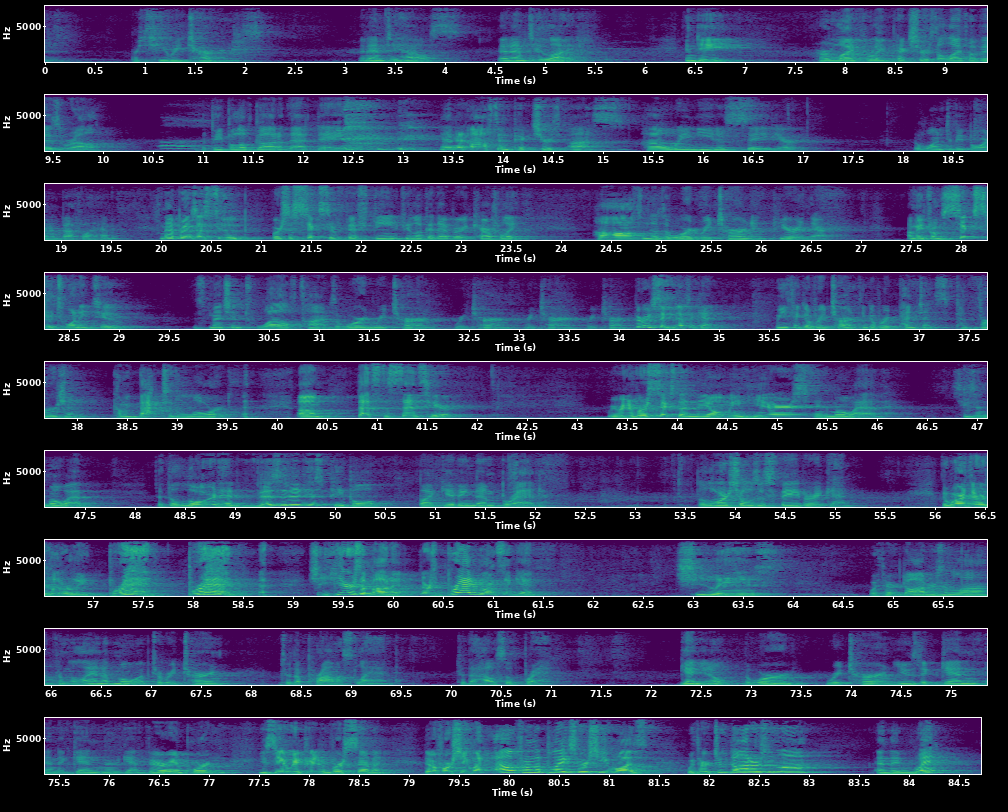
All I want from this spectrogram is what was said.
but she returns. An empty house, an empty life. Indeed, her life really pictures the life of Israel, the people of God of that day. And it often pictures us, how we need a Savior, the one to be born in Bethlehem. And that brings us to verses 6 through 15. If you look at that very carefully, how often does the word return appear in there? I mean, from 6 through 22, it's mentioned 12 times the word return, return, return, return. Very significant. When you think of return, think of repentance, conversion, coming back to the Lord. um, that's the sense here. We read in verse 6 that Naomi hears in Moab, she's in Moab, that the Lord had visited his people by giving them bread. The Lord shows his favor again. The word there is literally bread, bread. she hears about it. There's bread once again. She leaves with her daughters in law from the land of Moab to return to the promised land, to the house of bread. Again, you know, the word return, used again and again and again. Very important. You see it repeated in verse 7. Therefore, she went out from the place where she was with her two daughters in law, and they went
